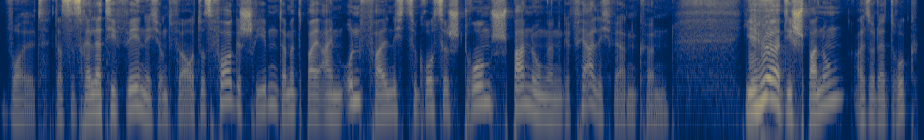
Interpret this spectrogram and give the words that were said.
Volt. Das ist relativ wenig und für Autos vorgeschrieben, damit bei einem Unfall nicht zu große Stromspannungen gefährlich werden können. Je höher die Spannung, also der Druck,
